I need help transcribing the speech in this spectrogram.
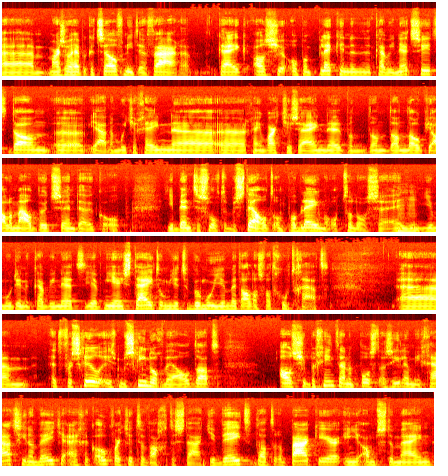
Um, maar zo heb ik het zelf niet ervaren. Kijk, als je op een plek in een kabinet zit, dan, ja, dan moet je geen, geen watje zijn. Hè, want dan, dan loop je allemaal butsen en deuken op. Je bent tenslotte besteld om problemen op te lossen. En mm-hmm. je moet in een kabinet, je hebt niet eens tijd om je te bemoeien met alles wat goed gaat. Um, het verschil is misschien nog wel dat als je begint aan een post asiel en migratie, dan weet je eigenlijk ook wat je te wachten staat. Je weet dat er een paar keer in je ambtstermijn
